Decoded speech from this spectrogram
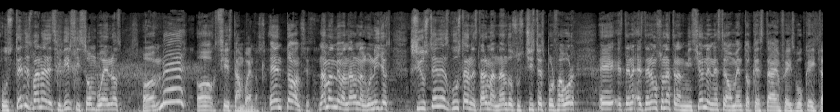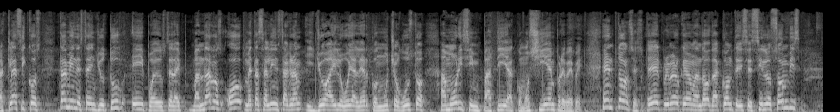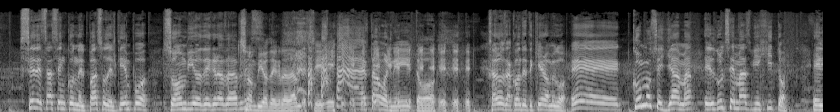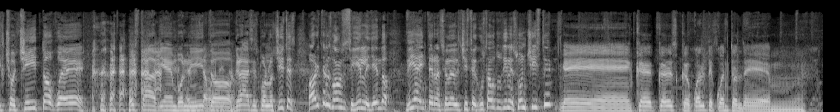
Ustedes van a decidir si son buenos o o si están buenos. Entonces, nada más me mandaron algunos. Si ustedes gustan estar mandando sus chistes, por favor, eh, ten- eh, tenemos una transmisión en este momento que está en Facebook Extra Clásicos. También está en YouTube y puede usted ahí mandarlos o métase al Instagram y yo ahí lo voy a leer con mucho gusto. Amor y simpatía, como siempre, bebé. Entonces, el primero que me mandó, Daconte, dice, si los zombies se deshacen con el paso del tiempo, ¿son biodegradables? Son biodegradables, sí. Ah, está bonito. Saludos a Conte, te quiero, amigo. Eh, ¿Cómo se llama el dulce más viejito? El chochito, güey. Está bien bonito. Está bonito. Gracias por los chistes. Ahorita los vamos a seguir leyendo. Día Internacional del Chiste. Gustavo, ¿tú tienes un chiste? Eh, ¿qué, qué es, ¿Cuál te cuento? El de... mm,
